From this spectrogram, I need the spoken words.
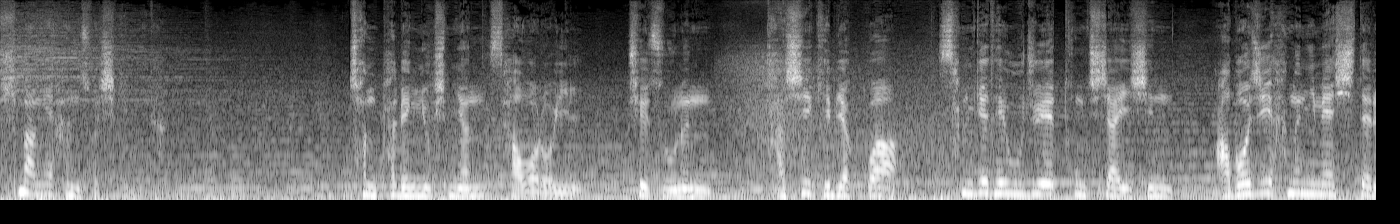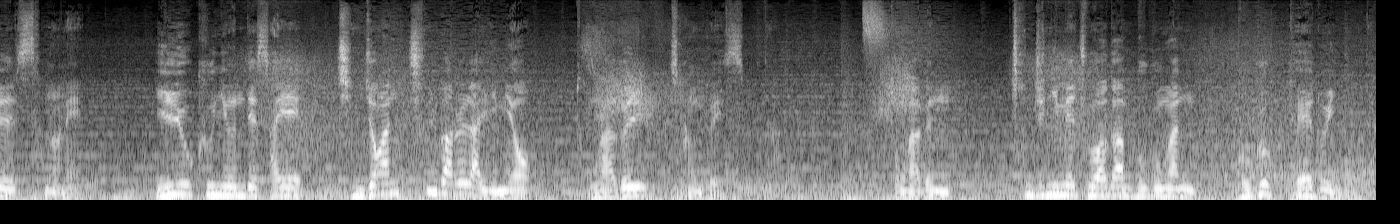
희망의 한 소식입니다. 1860년 4월 5일 최수우는 다시 개벽과 삼계 대우주의 통치자이신 아버지 하느님의 시대를 선언해 인류 근현대사의 진정한 출발을 알리며 동학을 창조했습니다. 동학은 천주님의 조화가 무궁한 무극 대도입니다.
